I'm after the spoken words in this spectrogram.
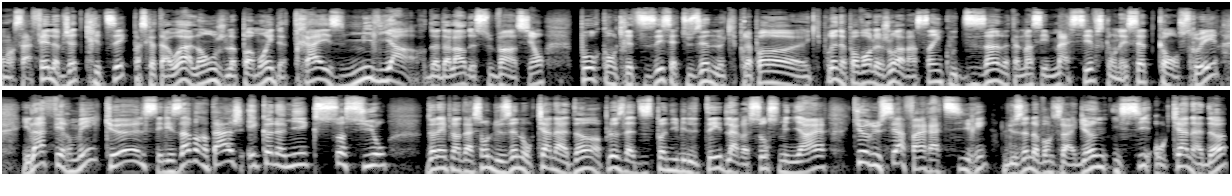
On, ça fait l'objet de critiques parce qu'Ottawa allonge là, pas moins de 13 milliards de dollars de subventions pour concrétiser cette usine euh, qui pourrait ne pas voir le jour avant 5 ou 10 ans, là, tellement c'est massif ce qu'on essaie de construire. Il a affirmé que c'est les avantages économiques, sociaux de l'implantation de l'usine au Canada, en plus de la disponibilité de la ressource minière, qui a réussi à faire attirer l'usine de Volkswagen ici au Canada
